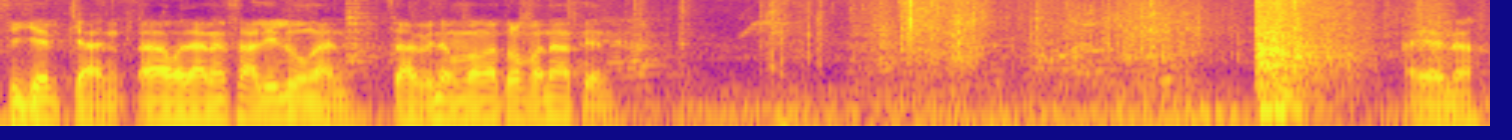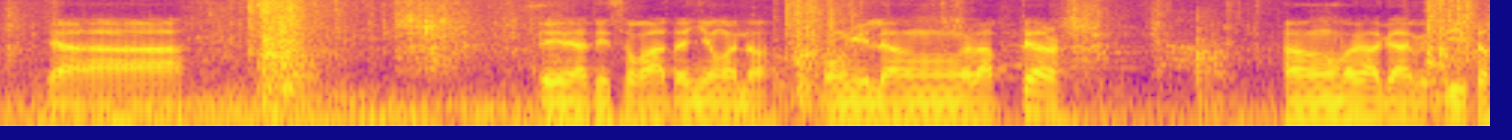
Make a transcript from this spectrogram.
Si Jeff Chan, ah, wala nang salilungan. Sabi ng mga tropa natin. Ayan na. Kaya ah, tayo natin sukatan yung ano, kung ilang Raptor ang magagamit dito.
